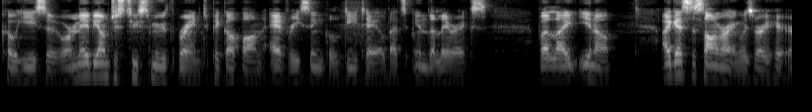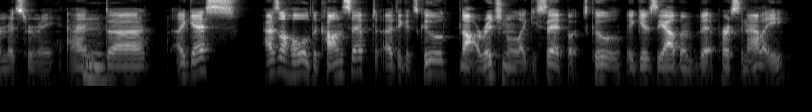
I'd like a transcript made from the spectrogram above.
cohesive, or maybe I'm just too smooth brained to pick up on every single detail that's in the lyrics. But like you know, I guess the songwriting was very hit or miss for me, and uh, I guess as a whole, the concept I think it's cool. Not original, like you said, but it's cool. It gives the album a bit of personality.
